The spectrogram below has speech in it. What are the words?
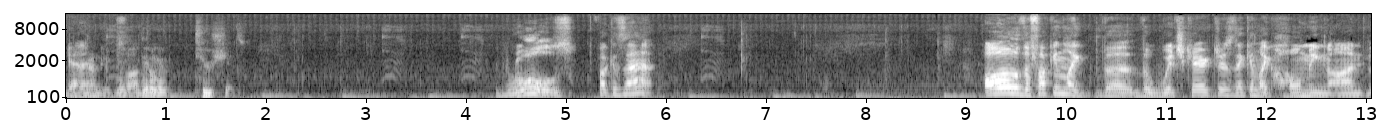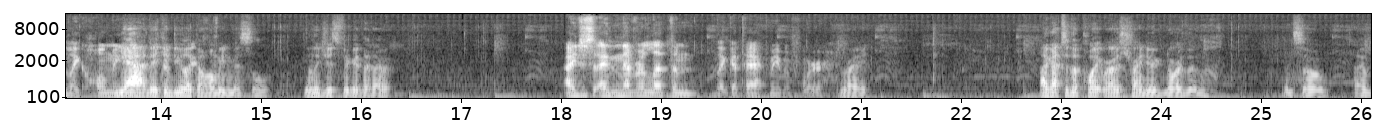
Yeah, they don't give a Like, fuck. they don't give two shits. Rules? the fuck is that? Oh, the fucking like the the witch characters, they can like homing on like homing. Yeah, they can do like a homing missile. You only just figured that out? I just I never let them like attack me before. Right. I got to the point where I was trying to ignore them, and so I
